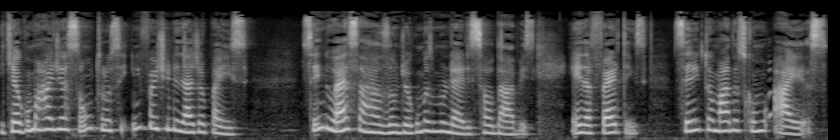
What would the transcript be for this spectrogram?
e que alguma radiação trouxe infertilidade ao país, sendo essa a razão de algumas mulheres saudáveis e ainda férteis serem tomadas como aias.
